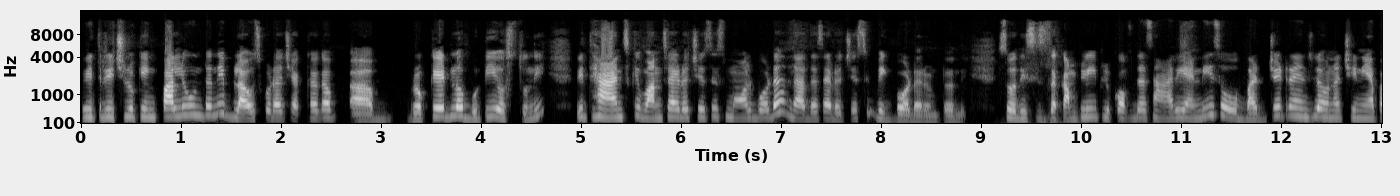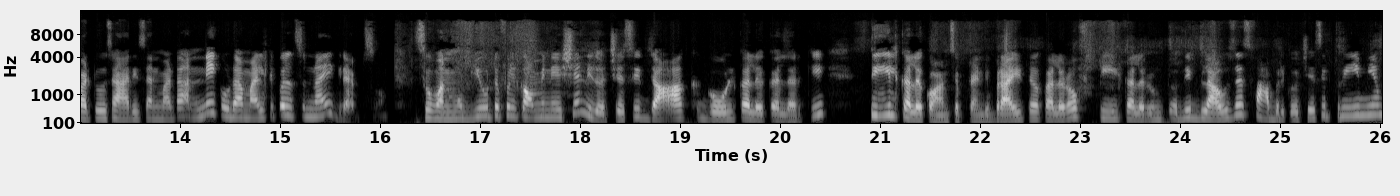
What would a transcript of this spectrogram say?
with rich looking pallu ఉంటుంది బ్లౌజ్ కూడా చక్కగా బ్రొకేడ్లో బుటీ వస్తుంది. విత్ హ్యాండ్స్కి వన్ సైడ్ వచ్చేసి small border the other side వచ్చేసి బిగ్ బోర్డర్ ఉంటుంది. So this is the complete look of the sari అండి. సో బడ్జెట్ రేంజ్లో ఉన్న చినియా పట్టు శారీస్ అన్నమాట. అన్ని కూడా మల్టిపుల్స్ ఉన్నాయి grabs so one beautiful combination ఇది వచ్చేసి డార్క్ గోల్డ్ కలర్ కలర్కి టీల్ కలర్ కాన్సెప్ట్ అండి. Bright colour of teal colour ఉంటుంది. బ్లౌజెస్ ఫ్యాబ్రిక్ వచ్చేసి ప్రీమియం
